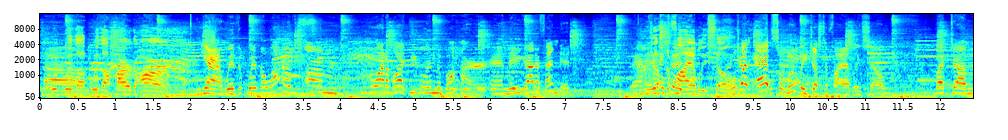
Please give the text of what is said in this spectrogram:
with a with a hard R. Yeah, with with a lot of um, with a lot of black people in the bar, and they got offended. And it's a- Justifiably so. Ju- absolutely justifiably so. But um,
